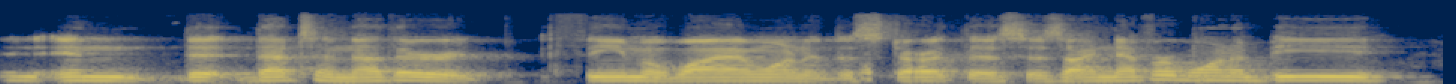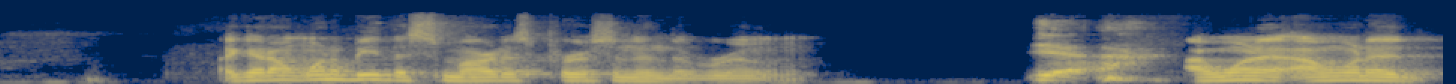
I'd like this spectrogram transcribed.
And, and th- that's another theme of why I wanted to start this is I never want to be like I don't want to be the smartest person in the room. Yeah. I want to I want to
